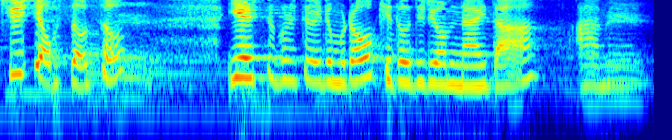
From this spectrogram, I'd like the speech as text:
주시옵소서 예수 그리스도 이름으로 기도드리옵나이다. 아멘.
